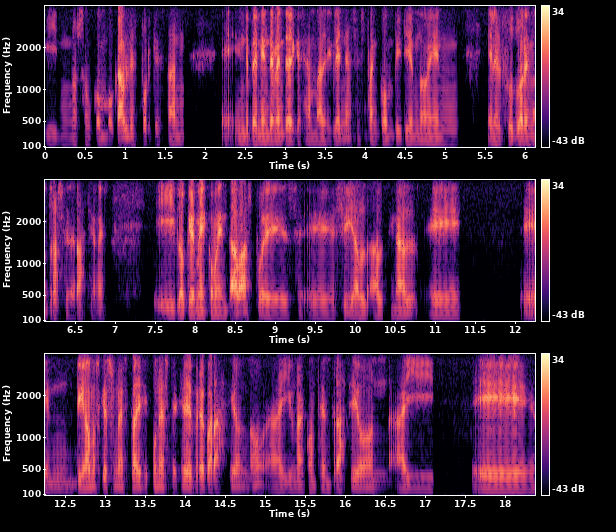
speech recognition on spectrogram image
y no son convocables porque están, eh, independientemente de que sean madrileñas, están compitiendo en, en el fútbol en otras federaciones. Y lo que me comentabas, pues eh, sí, al, al final, eh, eh, digamos que es una, espe- una especie de preparación, ¿no? Hay una concentración, hay eh,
